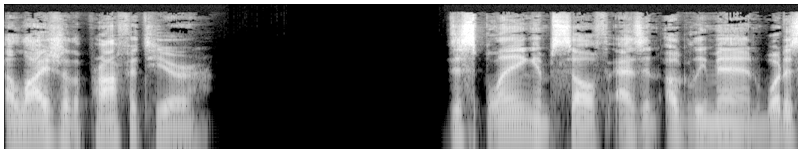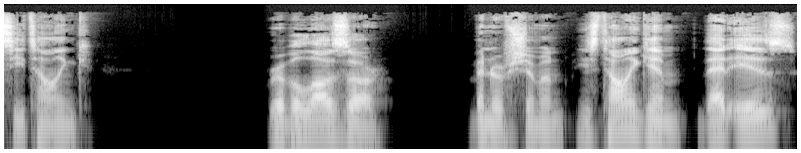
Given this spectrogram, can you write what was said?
Elijah the prophet here displaying himself as an ugly man? What is he telling Rebbe Lazar ben Rav Shimon? He's telling him that is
